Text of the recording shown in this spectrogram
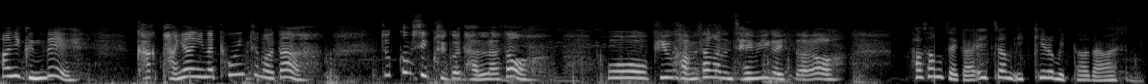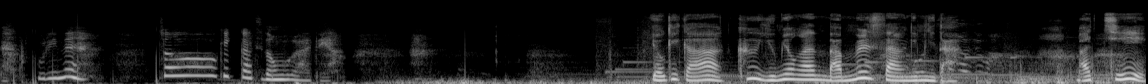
아니 근데 각 방향이나 포인트마다 조금씩 view가 달라서 오, view 감상하는 재미가 있어요. 서성재가 1.2km 남았습니다. 우리는 저기까지 넘어가야 돼요. 여기가 그 유명한 만물상입니다. 마치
